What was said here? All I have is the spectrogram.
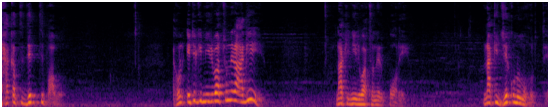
ঢাকাতে দেখতে পাব। এখন এটা কি নির্বাচনের আগে নাকি নির্বাচনের পরে? নাকি যে কোনো মুহূর্তে?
